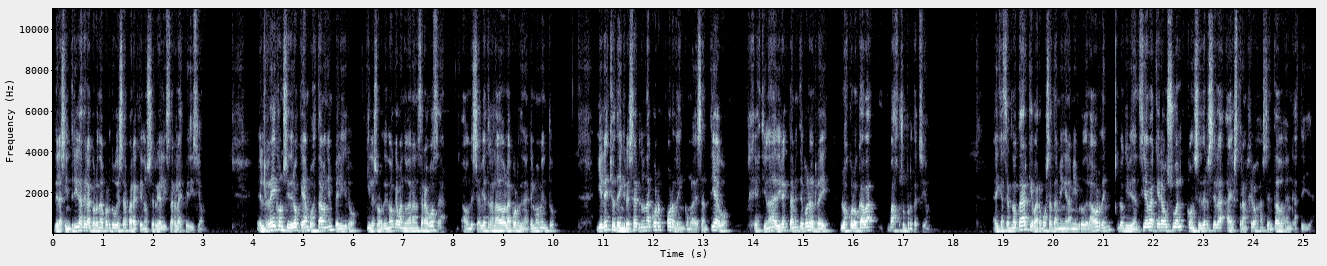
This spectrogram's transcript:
de las intrigas de la corona portuguesa para que no se realizara la expedición. El rey consideró que ambos estaban en peligro y les ordenó que abandonaran Zaragoza, a donde se había trasladado la corte en aquel momento, y el hecho de ingresar en una orden como la de Santiago, gestionada directamente por el rey, los colocaba bajo su protección. Hay que hacer notar que Barbosa también era miembro de la orden, lo que evidenciaba que era usual concedérsela a extranjeros asentados en Castilla.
